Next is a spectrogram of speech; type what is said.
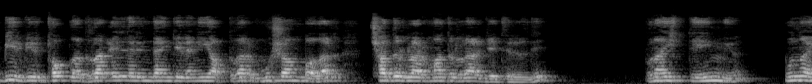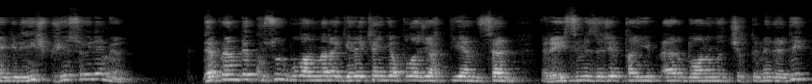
bir bir topladılar. Ellerinden geleni yaptılar. Muşambalar, çadırlar, madırlar getirildi. Buna hiç değinmiyor. Bununla ilgili hiçbir şey söylemiyor. Depremde kusur bulanlara gereken yapılacak diyen sen, reisimiz Recep Tayyip Erdoğan'ımız çıktı ne dedi?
